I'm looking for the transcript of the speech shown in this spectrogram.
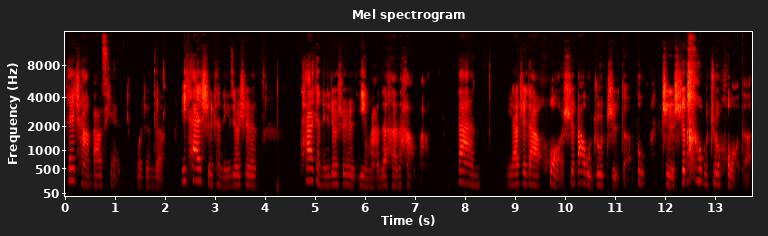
非常抱歉，我真的，一开始肯定就是。他肯定就是隐瞒的很好嘛，但你要知道，火是抱不住纸的，不，纸是 抱不住火的。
